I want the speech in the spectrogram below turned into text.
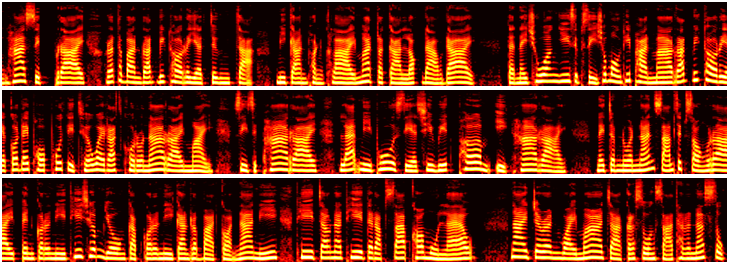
30-50 ราย รัฐบาลรัฐวิกตอเรียจึงจะมีการผ่อนคลายมาตรการล็อกดาวน์ได้ แต่ในช่วง 24 ชั่วโมงที่ผ่านมารัฐวิกตอเรียก็ได้พบผู้ติดเชื้อไวรัสโคโรนารายใหม่ 45 ราย และมีผู้เสียชีวิตเพิ่มอีก 5 ราย ในจำนวนนั้น 32 รายเป็นกรณีที่เชื่อมโยงกับกรณีการระบาดก่อนหน้านี้ ที่เจ้าหน้าที่ได้รับทราบข้อมูลแล้ว นายเจรันไวมาจากกระทรวงสาธารณสุข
